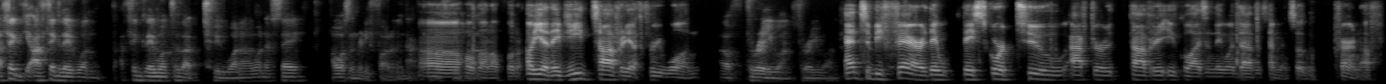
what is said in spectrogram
I think I think they won. I think they won to like two one. I want to say. I wasn't really following that. Uh, hold on, I'll put it. Oh yeah, they beat Tavria three one. Oh, three one, three one. And to be fair, they they scored two after Tavria equalized and they went down to ten minutes. So fair enough.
